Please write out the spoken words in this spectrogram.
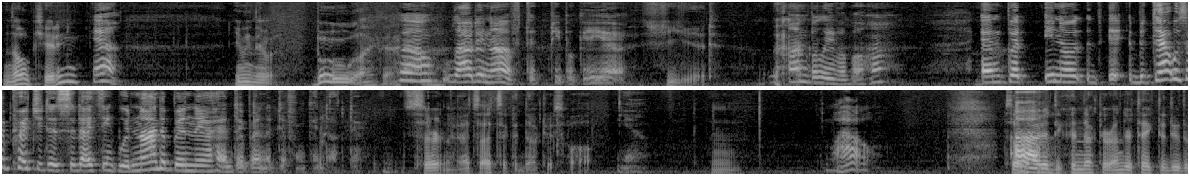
No kidding? Yeah. You mean they were boo like that? Well, loud enough that people could hear. Shit. Unbelievable, huh? And but you know, it, but that was a prejudice that I think would not have been there had there been a different conductor. Certainly, that's that's a conductor's fault. Yeah. Mm. Wow. So uh, why did the conductor undertake to do the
